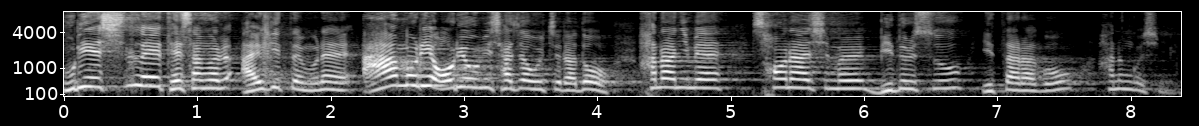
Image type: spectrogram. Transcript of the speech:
우리의 신뢰의 대상을 알기 때문에 아무리 어려움이 찾아올지라도 하나님의 선하심을 믿을 수 있다라고 하는 것입니다.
